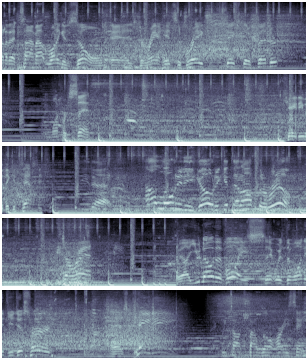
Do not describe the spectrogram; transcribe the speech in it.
out of that timeout running a zone as Durant hits the brakes, shakes the defender. 1%. KD with the contested shot. See that. How low did he go to get that off the rim? Durant. Well, you know the voice. It was the one that you just heard as KD. We talked about Will Hardy saying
